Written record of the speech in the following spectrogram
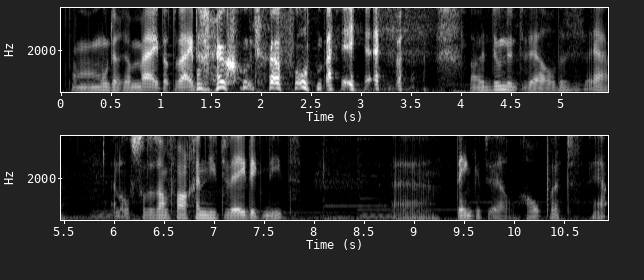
voor mijn moeder en mij? Dat wij er een goed gevoel bij hebben. Maar we doen het wel. Dus ja. En of ze er dan van geniet, weet ik niet. Uh, denk het wel, hoop het, ja.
